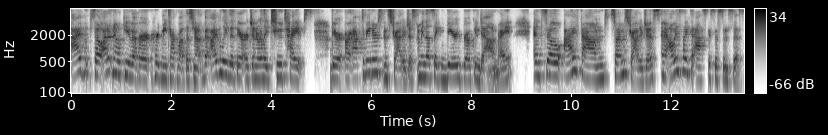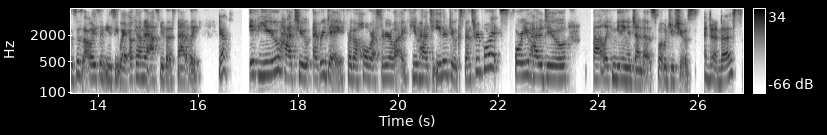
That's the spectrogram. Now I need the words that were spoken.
I've, so I don't know if you've ever heard me talk about this or not, but I believe that there are generally two types. There are activators and strategists. I mean, that's like very broken down, right? And so I found, so I'm a strategist and I always like to ask assistants this. This is always an easy way. Okay, I'm going to ask you this, Natalie. Yeah. If you had to every day for the whole rest of your life, you had to either do expense reports or you had to do uh, like meeting agendas, what would you choose? Agendas.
